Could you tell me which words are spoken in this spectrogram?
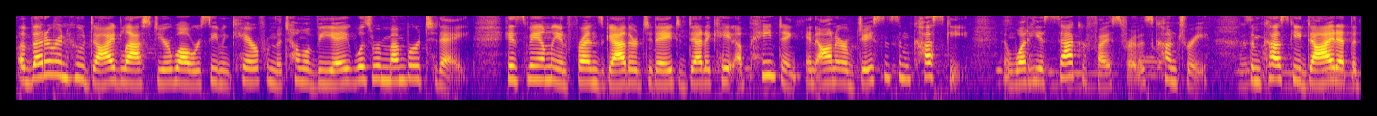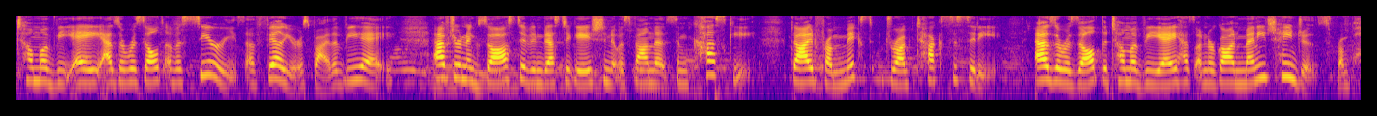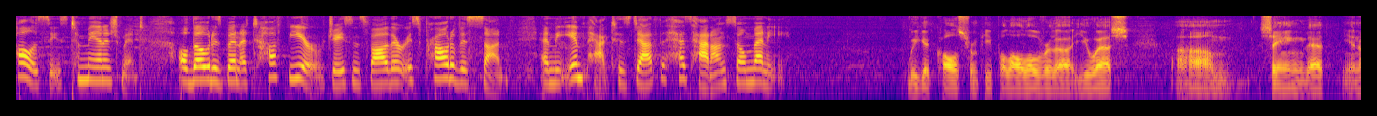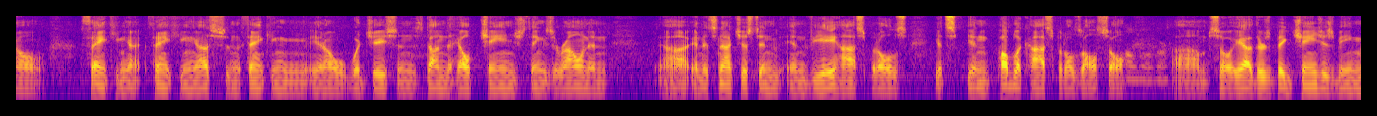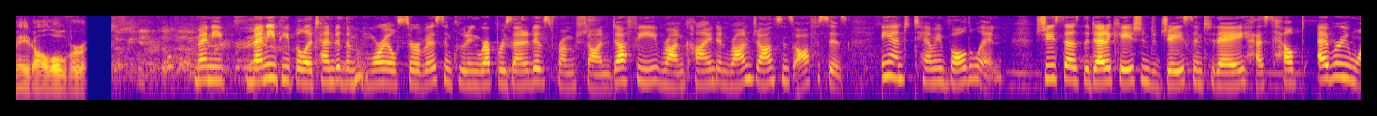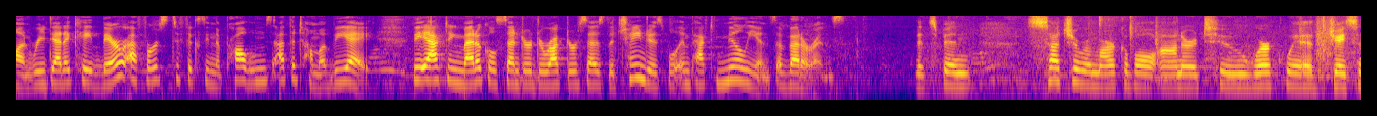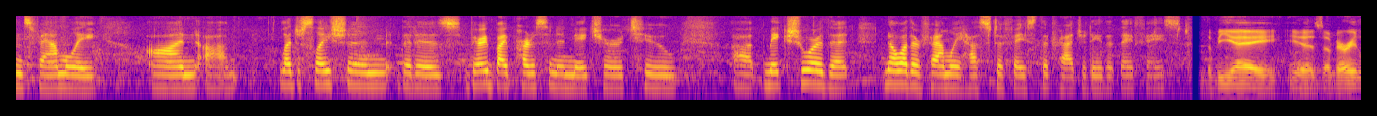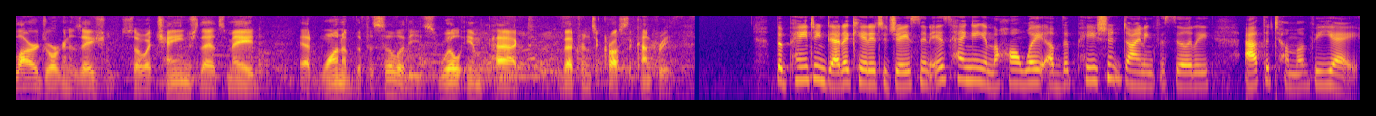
A veteran who died last year while receiving care from the Tomah VA was remembered today. His family and friends gathered today to dedicate a painting in honor of Jason Simcakoski and what he has sacrificed for this country. Simcakoski died at the Tomah VA as a result of a series of failures by the VA. After an exhaustive investigation, it was found that Simcakoski died from mixed drug toxicity. As a result, the Tomah VA has undergone many changes from policies to management. Although it has been a tough year, Jason's father is proud of his son and the impact his death has had on so many. We get calls from people all over the U.S. Um, saying that, you know, thanking, thanking us and thanking, you know, what Jason's done to help change things around. And, uh, and it's not just in, in VA hospitals, it's in public hospitals also. Um, so yeah, there's big changes being made all over. Many, many people attended the memorial service, including representatives from Sean Duffy, Ron Kind, and Ron Johnson's offices, and Tammy Baldwin. She says the dedication to Jason today has helped everyone rededicate their efforts to fixing the problems at the Tomah VA. The acting medical center director says the changes will impact millions of veterans. It's been such a remarkable honor to work with Jason's family on um, legislation that is very bipartisan in nature to uh, make sure that no other family has to face the tragedy that they faced. The VA is a very large organization, so a change that's made at one of the facilities will impact veterans across the country. The painting dedicated to Jason is hanging in the hallway of the patient dining facility at the Tomah VA.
